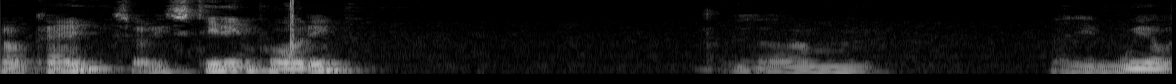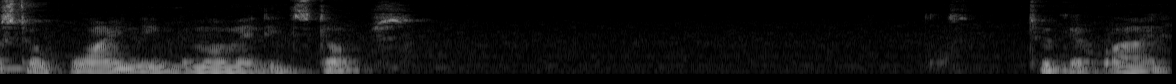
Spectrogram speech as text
okay so it's still importing um, and it will stop winding the moment it stops Just took a while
